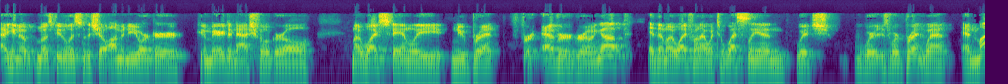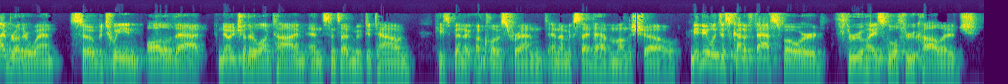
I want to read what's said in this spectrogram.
uh, you know, most people listen to the show. I'm a New Yorker who married a Nashville girl. My wife's family knew Brent forever growing up. And then my wife and I went to Wesleyan, which where, is where Brent went and my brother went. So between all of that, known each other a long time. And since I've moved to town, he's been a, a close friend and I'm excited to have him on the show. Maybe we'll just kind of fast forward through high school, through college,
